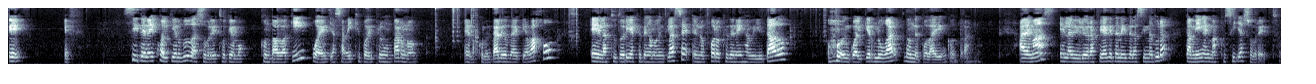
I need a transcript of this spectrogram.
E, F. Si tenéis cualquier duda sobre esto que hemos contado aquí, pues ya sabéis que podéis preguntarnos en los comentarios de aquí abajo, en las tutorías que tengamos en clase, en los foros que tenéis habilitados o en cualquier lugar donde podáis encontrarnos. Además, en la bibliografía que tenéis de la asignatura también hay más cosillas sobre esto.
